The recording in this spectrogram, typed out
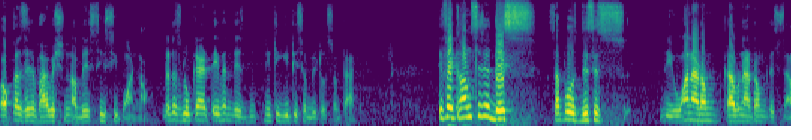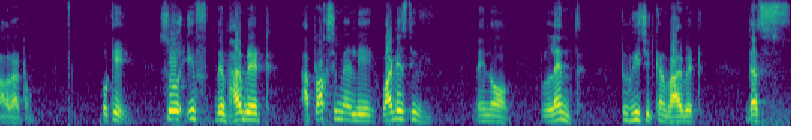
occurs in a vibration of this CC point now. Let us look at even this nitty gritty subdetails of that. If I consider this suppose this is the one atom carbon atom this is another atom okay. So if they vibrate approximately what is the you know length to which it can vibrate that is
